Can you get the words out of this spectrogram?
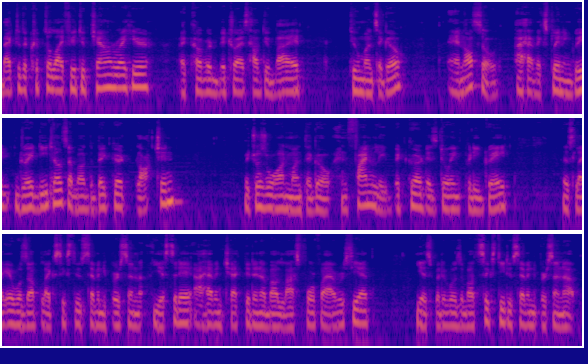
Back to the Crypto Life YouTube channel right here. I covered Bitrise how to buy it two months ago. And also, I have explained in great, great details about the Bitgert blockchain, which was one month ago. And finally, Bitgert is doing pretty great. It's like it was up like 60 to 70% yesterday. I haven't checked it in about last four or five hours yet. Yes, but it was about 60 to 70% up.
